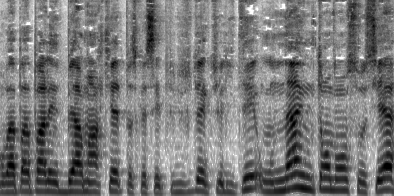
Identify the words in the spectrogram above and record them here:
on va pas parler de bear market parce que c'est plus du tout d'actualité. On a une tendance haussière,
